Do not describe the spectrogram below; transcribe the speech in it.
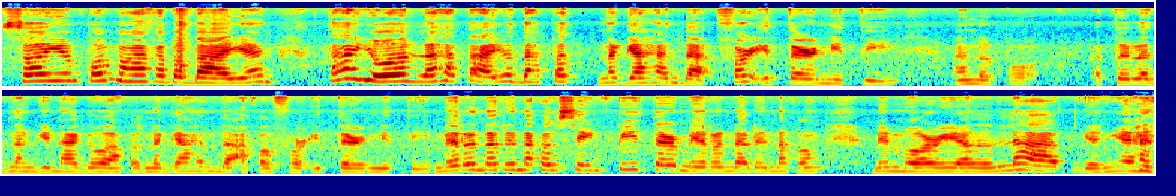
So, yun po mga kababayan, tayo, lahat tayo dapat naghahanda for eternity. Ano po, katulad ng ginagawa ko, naghahanda ako for eternity. Meron na rin akong St. Peter, meron na rin akong memorial lot, ganyan.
